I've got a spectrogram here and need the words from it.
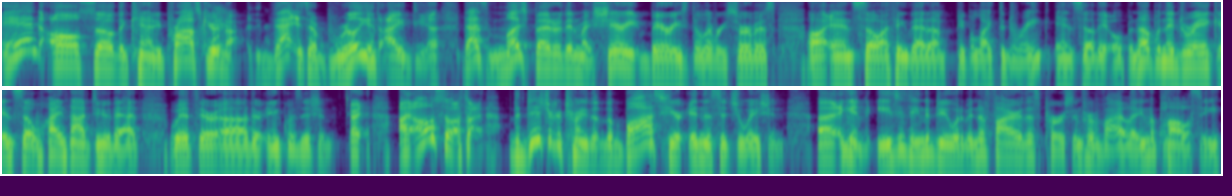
and also the county prosecutor? Now, that is a brilliant idea. That's much better than my Shari Berries delivery service. Uh, and so I think that um, people like to drink, and so they open up when they drink, and so why not do that with their uh, their inquisition? I also so the district attorney, the, the boss here in this situation uh, again, the easy thing to do would have been to fire this person for violating the policy.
